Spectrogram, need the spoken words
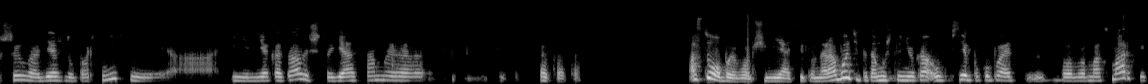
шила одежду портнихи, а, и мне казалось, что я самая, как это, особый, в общем, я типа на работе, потому что у, все покупают в масс-маркете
